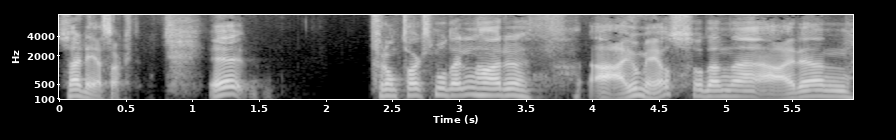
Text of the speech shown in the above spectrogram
så er det sagt. Eh, Frontfagsmodellen er jo med oss, og den er, en,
